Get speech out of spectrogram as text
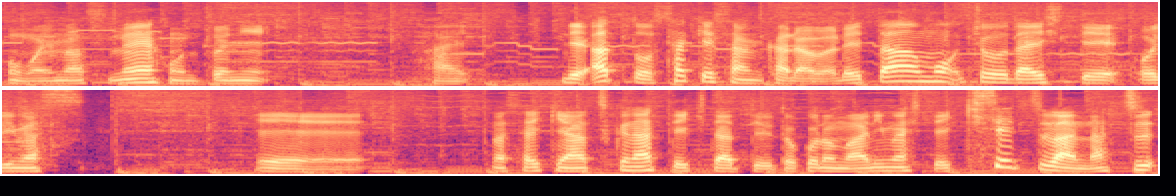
と思いますね、本当に。はい。で、あと、さけさんからはレターも頂戴しております。えー、まあ、最近暑くなってきたというところもありまして、季節は夏。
